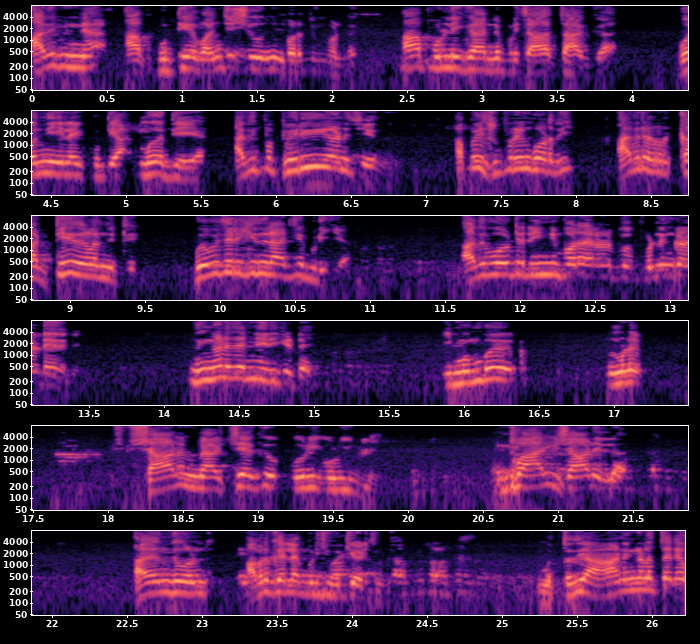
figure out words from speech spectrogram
അത് പിന്നെ ആ കുട്ടിയെ വഞ്ചിച്ചു എന്നും പറഞ്ഞുകൊണ്ട് ആ പുള്ളിക്കാരനെ പിടിച്ച് അകത്താക്കുക. ഒന്നിയിലെ കുട്ടി ആത്മഹത്യ ചെയ്യുക. അതിപ്പോ പെരുകയാണ് ചെയ്യുന്നത്. അപ്പൊ ഈ സുപ്രീം കോടതി അതിനെ കട്ട് ചെയ്ത് കളഞ്ഞിട്ട് വ്യവചരിക്കുന്ന രാജ്യം പിടിക്കുക. അത് പോയിട്ട് ഇനി പറയാനുള്ള ഇപ്പൊ പെണ്ണുങ്ങളുടെ ഇതിൽ. നിങ്ങൾ തന്നെ ഇരിക്കട്ടെ. ഈ മുമ്പ് നമ്മൾ ഷാളും ആഴ്ചയൊക്കെ ഊരി കുടിക്കില്ലേ ഇപ്പൊ ആരും ഷാളില്ല. അതെന്തുകൊണ്ട്? അവർക്കെല്ലാം പിടിച്ച് പറ്റി അടിച്ചു. മൊത്തത്തിൽ ആണുങ്ങളെ തന്നെ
